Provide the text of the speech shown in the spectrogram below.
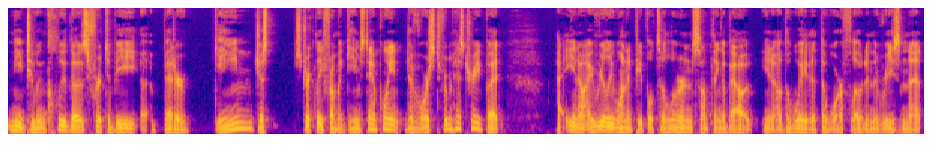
need to include those for it to be a better game, just strictly from a game standpoint, divorced from history. But I, you know, I really wanted people to learn something about, you know, the way that the war flowed and the reason that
